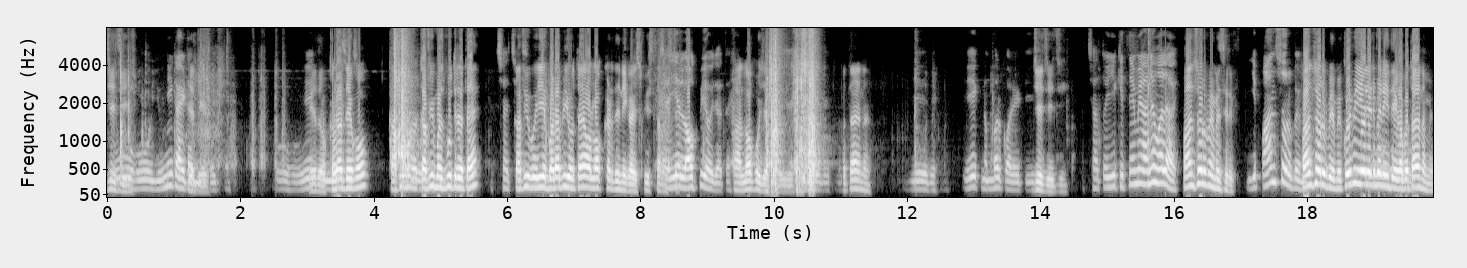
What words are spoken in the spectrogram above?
जी जी। यूनिक आइटम ये है ये दो कलर देखो काफ़ी काफ़ी मज़बूत रहता है। अच्छा अच्छा। काफ़ी वो ये बड़ा भी होता है और लॉक कर देने का इसको इस अच्छा तरह ये लॉक भी हो जाता है। हाँ लॉक हो जाता है ये। पता है ना? ये देखो एक नंबर क्वालिटी जी जी जी। अच्छा तो ये कितने में आने वाला है? पाँच सौ रुपए में सिर्फ़। ये पाँच सौ रुपए में? पाँच सौ रुपए में। कोई भी ये रेट में नहीं देगा बताया ना मैं।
